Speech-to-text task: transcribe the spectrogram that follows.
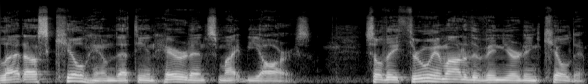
Let us kill him that the inheritance might be ours. So they threw him out of the vineyard and killed him.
